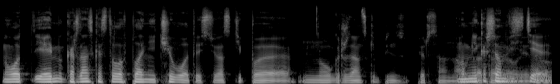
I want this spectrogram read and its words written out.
Ну вот я имею гражданское столо в плане чего? То есть у вас типа... Ну, гражданский персонал. Ну, мне кажется, он везде.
